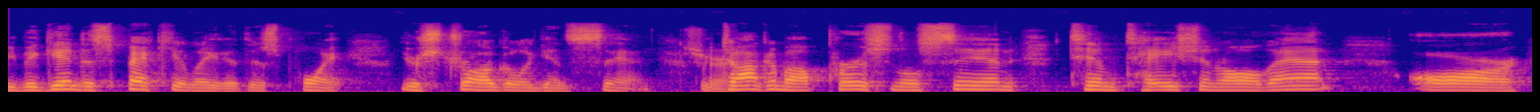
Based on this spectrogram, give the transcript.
We begin to speculate at this point your struggle against sin. Sure. We talk about personal sin, temptation, all that, or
